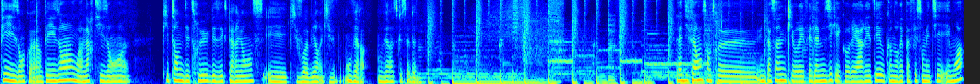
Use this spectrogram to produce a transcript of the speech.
paysan, quoi. Un paysan ou un artisan euh, qui tente des trucs, des expériences et qui voit bien. Qui... On verra. On verra ce que ça donne. La différence entre une personne qui aurait fait de la musique et qui aurait arrêté ou qui n'aurait pas fait son métier et moi,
